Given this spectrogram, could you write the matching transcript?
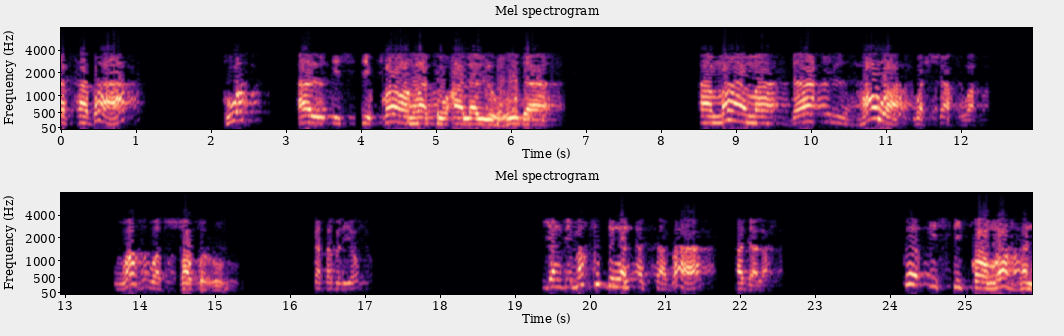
as-sabat huwa al-istiqamatu 'alal huda amama da'il hawa wasyahwa wa huwa sabru. Kata beliau, yang dimaksud dengan as-sabat adalah keistiqomahan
